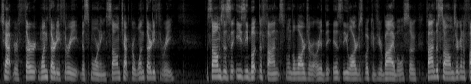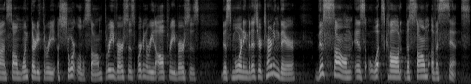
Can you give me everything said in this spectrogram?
chapter 133 this morning. Psalm chapter 133. The Psalms is an easy book to find. It's one of the larger, or is the largest book of your Bible. So find the Psalms. You're going to find Psalm 133, a short little psalm, three verses. We're going to read all three verses this morning. But as you're turning there, this psalm is what's called the Psalm of Ascent.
